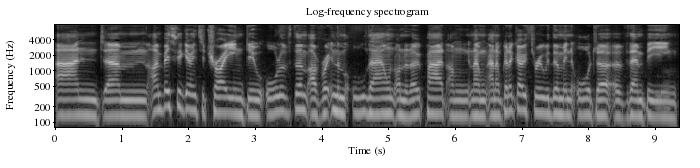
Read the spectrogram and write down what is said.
And um, I'm basically going to try and do all of them. I've written them all down on a notepad I'm, and I'm, and I'm going to go through with them in order of them being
